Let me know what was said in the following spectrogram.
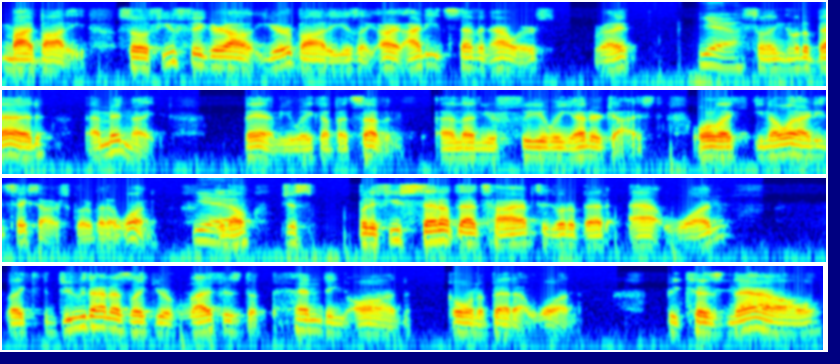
my body. So if you figure out your body is like, all right, I need seven hours, right? yeah. So then go to bed at midnight. Bam, you wake up at seven, and then you're feeling energized. Or like, you know what? I need six hours. To go to bed at one. Yeah. You know, just but if you set up that time to go to bed at one, like do that as like your life is depending on going to bed at one, because now,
